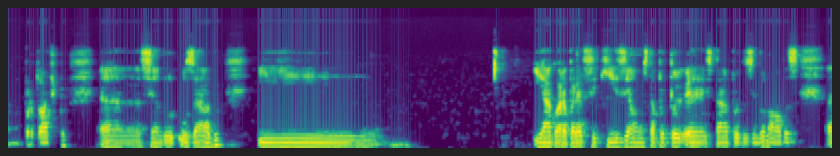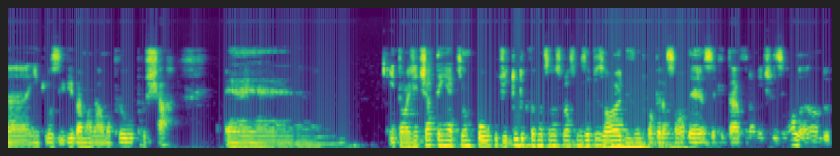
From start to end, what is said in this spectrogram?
um protótipo, uh, sendo usado. E e agora parece que Xeon está, é, está produzindo novas, uh, inclusive vai mandar uma para o Char. É... Então a gente já tem aqui um pouco de tudo que vai acontecer nos próximos episódios, junto com a Operação Odessa, que está finalmente desenrolando.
